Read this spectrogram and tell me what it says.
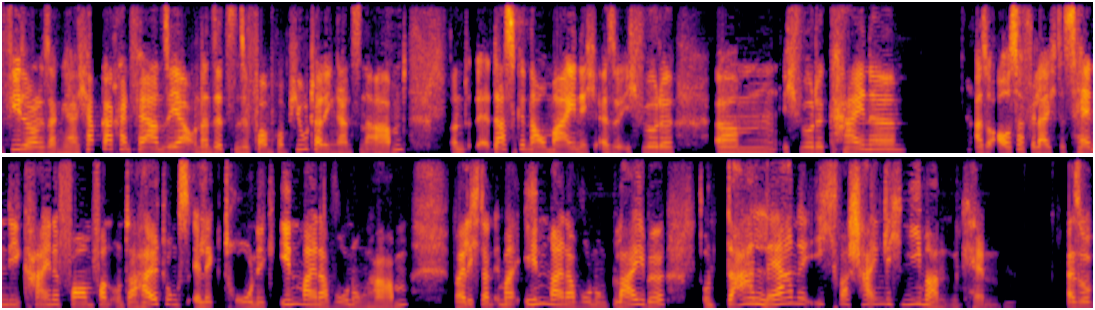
viele Leute sagen, ja, ich habe gar keinen Fernseher und dann sitzen sie vorm Computer den ganzen Abend. Und äh, das genau meine ich. Also ich würde, ähm, ich würde keine also außer vielleicht das Handy, keine Form von Unterhaltungselektronik in meiner Wohnung haben, weil ich dann immer in meiner Wohnung bleibe. Und da lerne ich wahrscheinlich niemanden kennen. Also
